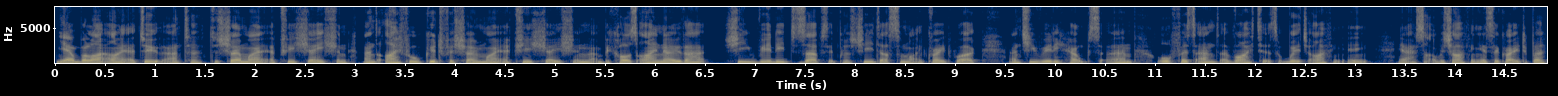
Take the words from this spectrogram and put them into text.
yeah, well, I, I do that to, to show my appreciation, and I feel good for showing my appreciation because I know that she really deserves it because she does some like great work and she really helps um, authors and writers, which I think, yeah, so, which I think is a great. But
